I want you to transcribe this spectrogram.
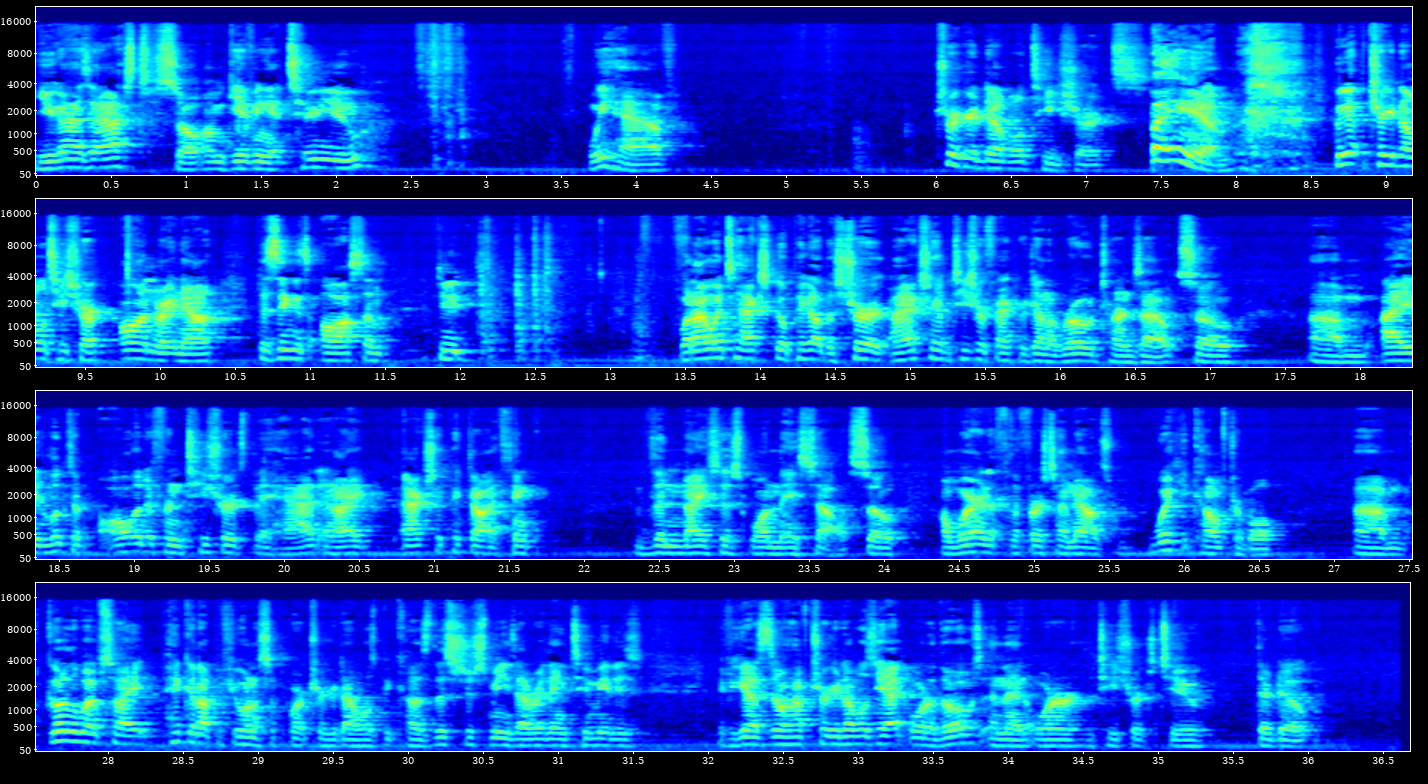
You guys asked, so I'm giving it to you. We have Trigger Devil t-shirts. Bam! we got the Trigger Devil t-shirt on right now. This thing is awesome. Dude, when I went to actually go pick out the shirt, I actually have a t-shirt factory down the road, turns out. So um, I looked at all the different t-shirts they had, and I actually picked out, I think, the nicest one they sell. So I'm wearing it for the first time now. It's wicked comfortable. Um, go to the website, pick it up if you want to support Trigger Devils because this just means everything to me. These, if you guys don't have Trigger Devils yet, order those and then order the t-shirts too. They're dope.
